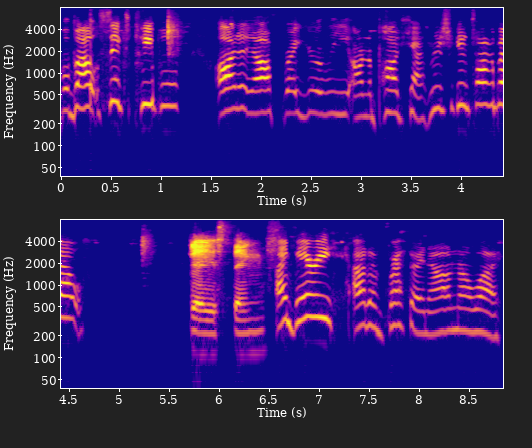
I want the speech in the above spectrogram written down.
about six people on and off regularly on the podcast. We're just gonna talk about Various things I'm very out of breath right now, I don't know why.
